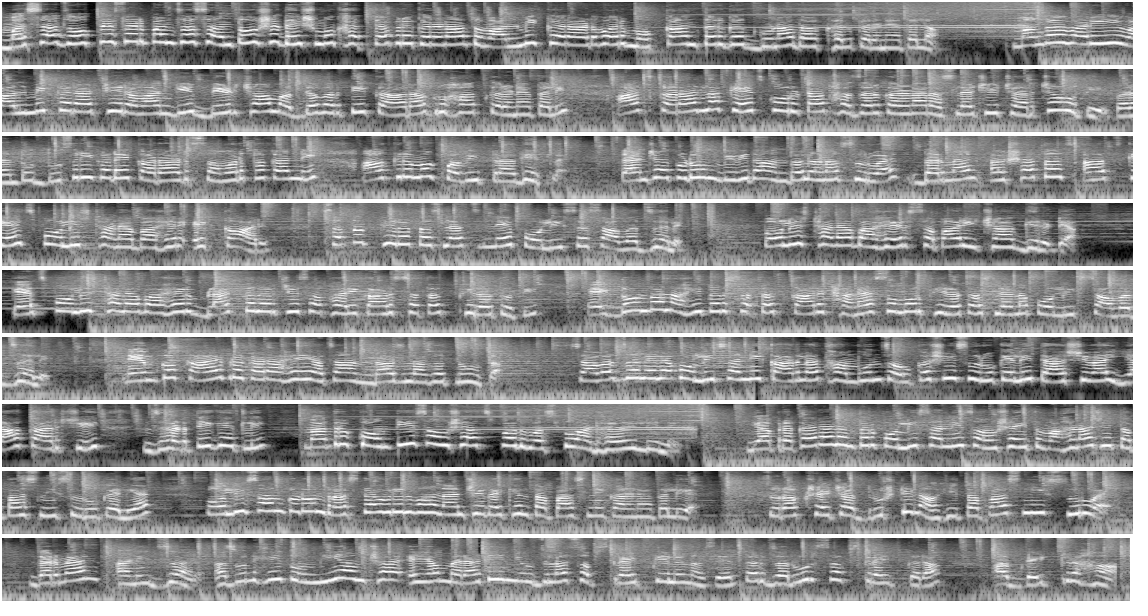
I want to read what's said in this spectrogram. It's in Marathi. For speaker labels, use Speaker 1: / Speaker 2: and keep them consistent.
Speaker 1: मसाजोगचे सरपंच संतोष देशमुख हत्या प्रकरणात वाल्मिक कराडवर मोक्का अंतर्गत गुन्हा दाखल करण्यात आला. मंगळवारी वाल्मिक कराडची रवानगी बीडच्या मध्यवर्ती कारागृहात करण्यात आली. आज कराडला केस कोर्टात हजर करणार असल्याची चर्चा होती परंतु दुसरीकडे कराड समर्थकांनी आक्रमक पवित्रा घेतलाय. त्यांच्याकडून विविध आंदोलनं सुरू आहेत. दरम्यान अशातच आज केज पोलीस ठाण्याबाहेर एक कार सतत फिरत असल्याने पोलीस सावध झाले. पोलीस ठाण्याबाहेर सफारीच्या गिरट्या. केज पोलीस ठाण्याबाहेर ब्लॅक कलरची सफारी कार सतत फिरत होती. एक दोनदा नाही तर सतत कार ठाण्यासमोर फिरत असल्यानं पोलीस सावध झाले. नेमकं काय प्रकार आहे याचा अंदाज लागत नव्हता. सावध झालेल्या पोलिसांनी कारला थांबून चौकशी सुरू केली त्याशिवाय या कारची झडती घेतली. मात्र कोणतीही संशयास्पद वस्तू आढळली नाही. या प्रकारानंतर पोलिसांनी संशयित वाहनाची तपासणी सुरू केली आहे. पोलिसांकडून रस्त्यावरील वाहनांची देखील तपासणी करण्यात आली आहे. सुरक्षेच्या दृष्टीनं ही तपासणी सुरू आहे. दरम्यान आणि जर अजूनही तुम्ही आमच्या या मराठी न्यूजला सबस्क्राईब केलं नसेल तर जरूर सबस्क्राईब करा. अपडेट रहा.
